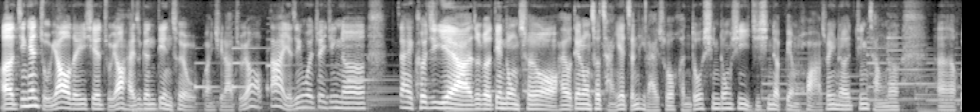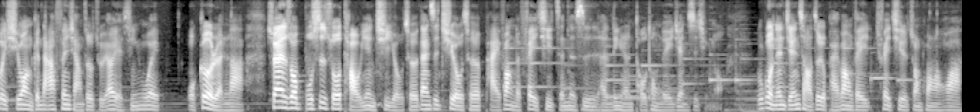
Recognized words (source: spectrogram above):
呃，今天主要的一些主要还是跟电车有关系啦。主要当然也是因为最近呢，在科技业啊，这个电动车哦，还有电动车产业整体来说，很多新东西以及新的变化，所以呢，经常呢，呃，会希望跟大家分享这个。主要也是因为。我个人啦，虽然说不是说讨厌汽油车，但是汽油车排放的废气真的是很令人头痛的一件事情哦。如果能减少这个排放废废气的状况的话，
